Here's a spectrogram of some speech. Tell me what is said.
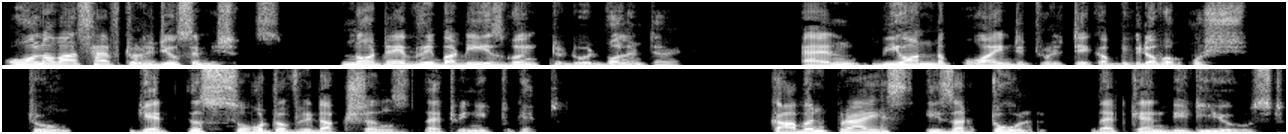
All of us have to reduce emissions. Not everybody is going to do it voluntarily. And beyond the point, it will take a bit of a push to get the sort of reductions that we need to get. Carbon price is a tool that can be used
